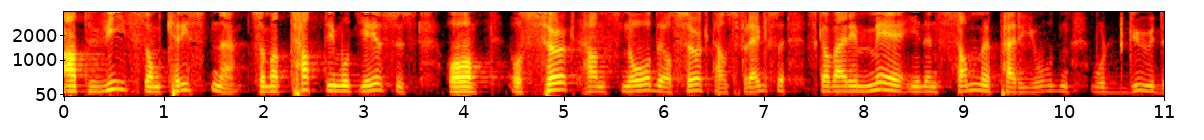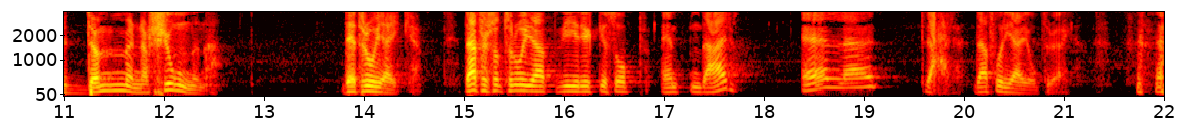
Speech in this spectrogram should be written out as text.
at vi som kristne, som har tatt imot Jesus og, og, søkt hans nåde og søkt hans frelse, skal være med i den samme perioden hvor Gud dømmer nasjonene. Det tror jeg ikke. Derfor så tror jeg at vi rykkes opp enten der eller der. Der får jeg opp, tror jeg.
